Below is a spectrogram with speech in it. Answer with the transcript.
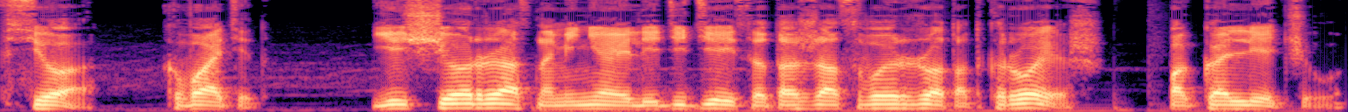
Все, Хватит. Еще раз на меня или детей с этажа свой рот откроешь, покалечу.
